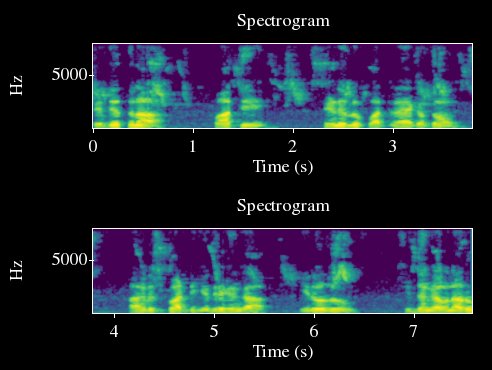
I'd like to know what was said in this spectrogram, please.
పెద్ద ఎత్తున పార్టీ శ్రేణులు పార్టీ నాయకత్వం కాంగ్రెస్ పార్టీకి వ్యతిరేకంగా ఈరోజు సిద్ధంగా ఉన్నారు.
